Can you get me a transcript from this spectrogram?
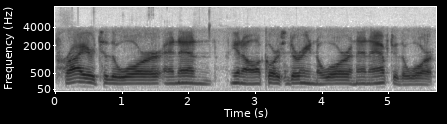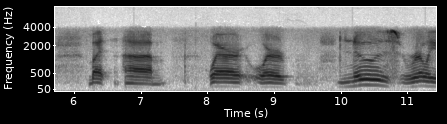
prior to the war, and then you know, of course, during the war, and then after the war. But um, where where news really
